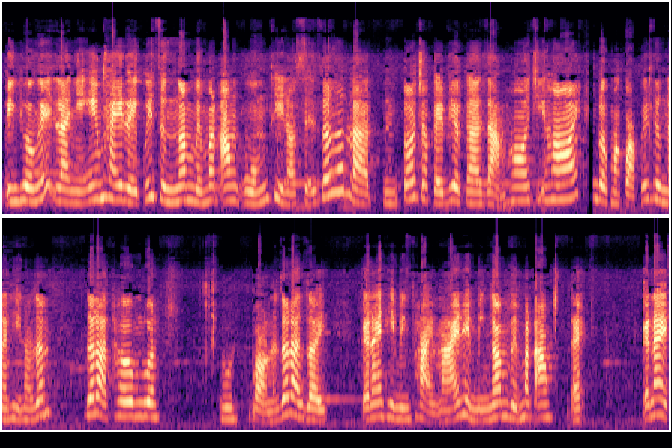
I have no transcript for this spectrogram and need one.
bình thường ấy là nhà em hay lấy quýt rừng ngâm với mật ong uống thì nó sẽ rất rất là tốt cho cái việc uh, giảm ho trị ho ấy. Được mà quả quýt rừng này thì nó rất rất là thơm luôn. Ui, vỏ nó rất là dày. Cái này thì mình thoải mái để mình ngâm với mật ong. Đấy. Cái này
